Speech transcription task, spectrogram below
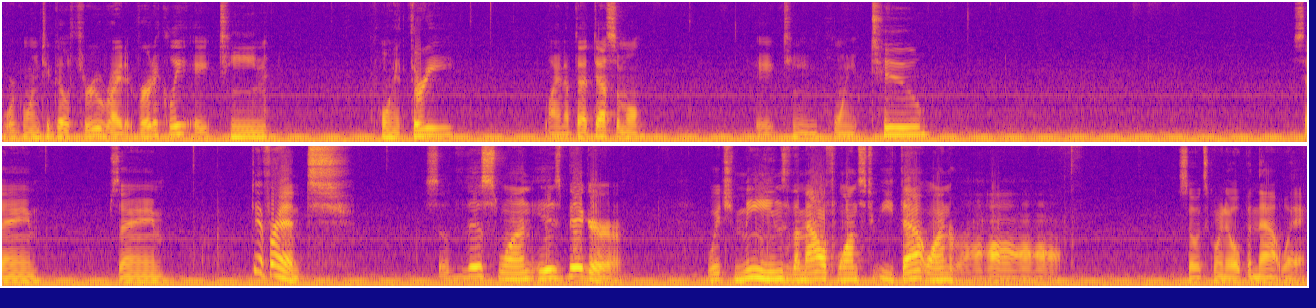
we're going to go through, write it vertically, 18.3, line up that decimal, 18.2, same, same, different. So this one is bigger which means the mouth wants to eat that one. So it's going to open that way.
